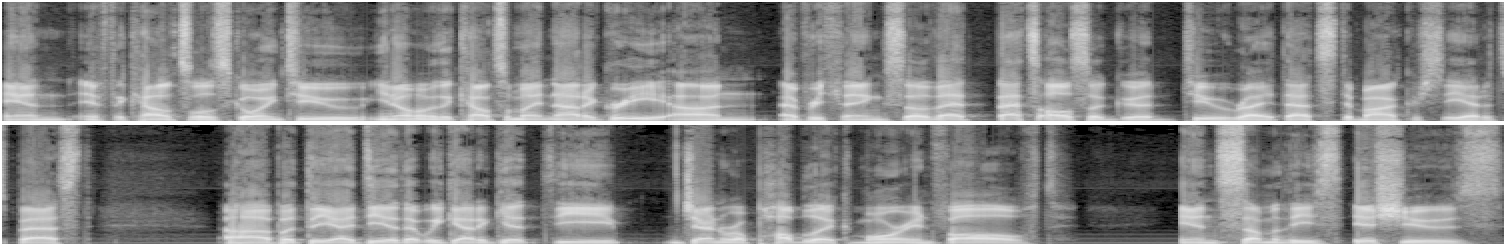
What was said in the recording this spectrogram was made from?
And if the council is going to you know the council might not agree on everything. So that that's also good too right? That's democracy at its best. Uh, but the idea that we got to get the general public more involved in some of these issues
